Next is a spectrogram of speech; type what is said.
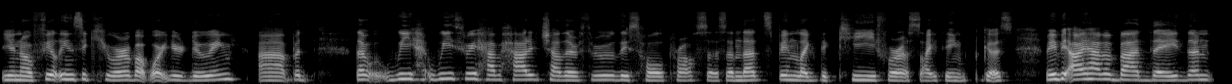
you know feel insecure about what you're doing. Uh but that we we three have had each other through this whole process and that's been like the key for us i think because maybe i have a bad day then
